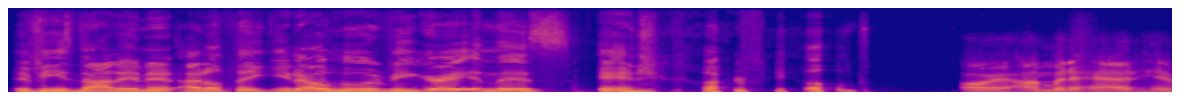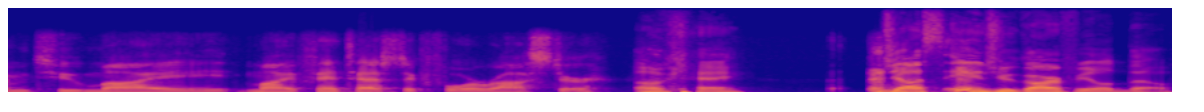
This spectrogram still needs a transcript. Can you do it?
If he's not in it, I don't think you know who would be great in this. Andrew Garfield. All right, I'm gonna add him to my my Fantastic Four roster. Okay, just Andrew Garfield though,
